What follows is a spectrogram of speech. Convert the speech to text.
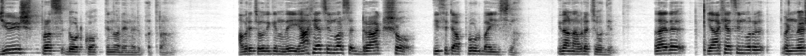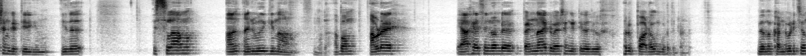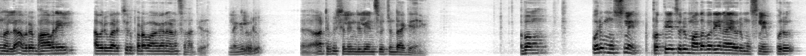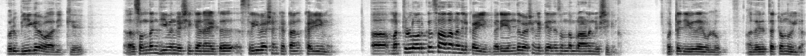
Jewish press dot com എന്ന് പറയുന്ന ഒരു പത്രമാണ്. അവർ ചോദിക്കുന്നത് Yahya സിൻവർസ് drag show is it approved by Islam ഇതാണ് അവരുടെ ചോദ്യം. അതായത് യാഹിയ സിൻവർ പെൺവേഷം കെട്ടിയിരിക്കുന്നു. ഇത് ഇസ്ലാം അനുവദിക്കുന്നതാണ് എന്നുള്ളത്. അപ്പം അവിടെ യാഹിയ സിൻവറിന്റെ പെണ്ണായിട്ട് വേഷം കിട്ടിയ ഒരു ഒരു പടവും കൊടുത്തിട്ടുണ്ട്. ഇതൊന്നും കണ്ടുപിടിച്ചൊന്നുമല്ല. അവരുടെ ഭാവനയിൽ അവർ വരച്ചൊരു പടമാകാനാണ് സാധ്യത. അല്ലെങ്കിൽ ഒരു ആർട്ടിഫിഷ്യൽ ഇന്റലിജൻസ് വെച്ചുണ്ടാക്കിയതായിരിക്കും. അപ്പം ഒരു മുസ്ലിം പ്രത്യേകിച്ച് ഒരു മതപരിയനായ ഒരു മുസ്ലിം ഒരു ഒരു ഭീകരവാദിക്ക് സ്വന്തം ജീവൻ രക്ഷിക്കാനായിട്ട് സ്ത്രീവേഷം കെട്ടാൻ കഴിയുമോ? മറ്റുള്ളവർക്ക് സാധാരണ ഇതിൽ കഴിയും. കാര്യം എന്ത് വേഷം കിട്ടിയാലും സ്വന്തം പ്രാണൻ രക്ഷിക്കണം. ഒറ്റ ജീവിതമേ ഉള്ളൂ. അതിൽ തെറ്റൊന്നുമില്ല.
